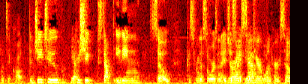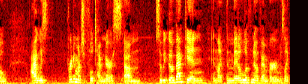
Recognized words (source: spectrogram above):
what's it called? The G tube Yep. because she stopped eating. So because from the sores and it just Right, was so yeah. terrible in her. So I was pretty much a full time nurse. Um, so we go back in in like the middle of November. It was like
